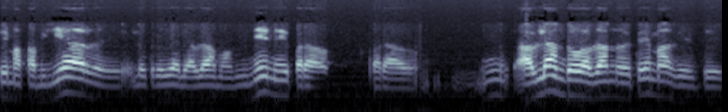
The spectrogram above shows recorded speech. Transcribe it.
tema familiar, eh, el otro día le hablábamos a mi nene para, para mm, hablando, hablando de temas, de, de,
